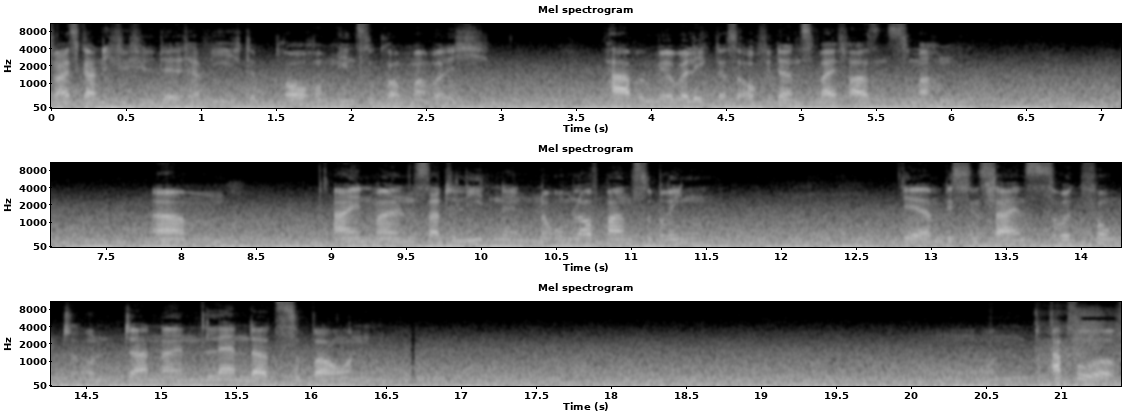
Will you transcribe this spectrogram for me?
Ich weiß gar nicht, wie viel Delta V ich brauche, um hinzukommen, aber ich habe mir überlegt, das auch wieder in zwei Phasen zu machen. Ähm, einmal einen Satelliten in eine Umlaufbahn zu bringen, der ein bisschen Science zurückfunkt und dann einen Lander zu bauen. Und Abwurf.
